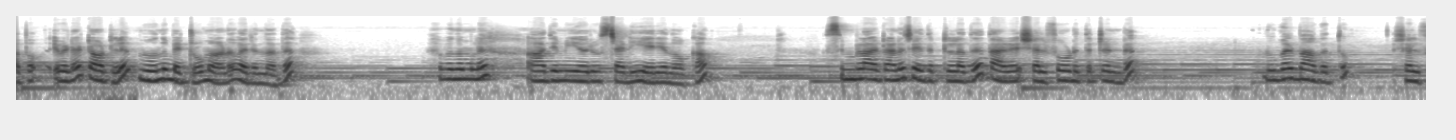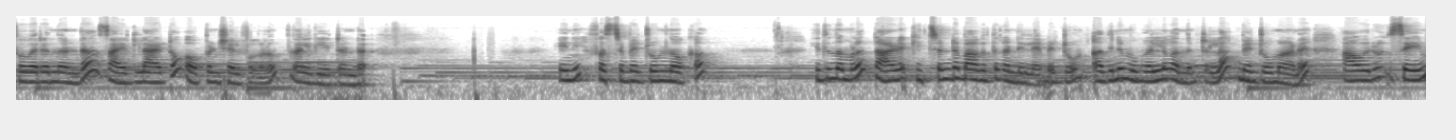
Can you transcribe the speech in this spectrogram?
അപ്പം ഇവിടെ ടോട്ടൽ മൂന്ന് ബെഡ്റൂമാണ് വരുന്നത്. അപ്പോൾ നമ്മൾ ആദ്യം ഈ ഒരു സ്റ്റഡി ഏരിയ നോക്കാം. സിമ്പിളായിട്ടാണ് ചെയ്തിട്ടുള്ളത്. താഴെ ഷെൽഫ് കൊടുത്തിട്ടുണ്ട്. മുകൾ ഭാഗത്തും ഷെൽഫ് വരുന്നുണ്ട്. സൈഡിലായിട്ട് ഓപ്പൺ ഷെൽഫുകളും നൽകിയിട്ടുണ്ട്. ഇനി ഫസ്റ്റ് ബെഡ്റൂം നോക്കാം. ഇത് നമ്മൾ താഴെ കിച്ചണിന്റെ ഭാഗത്ത് കണ്ടില്ലേ? ബെഡ്റൂം അതിന് മുകളിൽ വന്നിട്ടുള്ള ബെഡ്റൂമാണ് ആ ഒരു സെയിം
